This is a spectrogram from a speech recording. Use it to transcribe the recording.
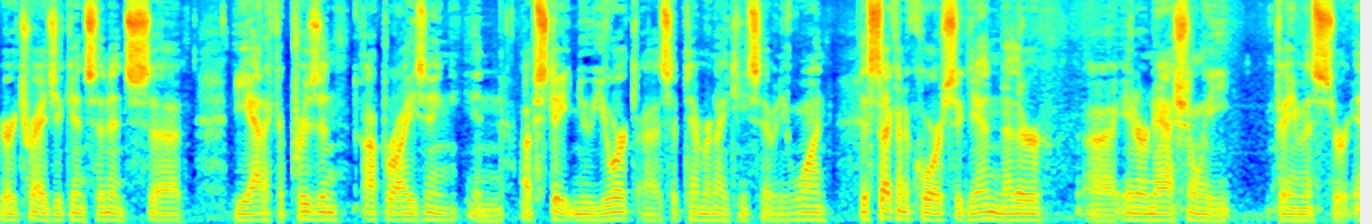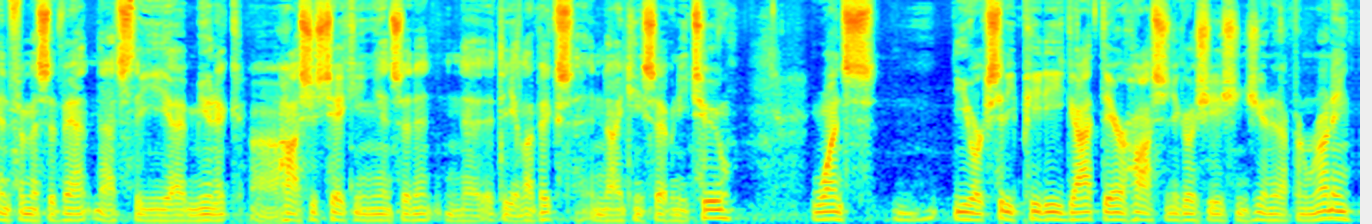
very tragic incidents. Uh, the Attica prison uprising in upstate New York, uh, September 1971. The second, of course, again, another uh, internationally famous or infamous event, and that's the uh, Munich uh, hostage taking incident in, at the Olympics in 1972. Once New York City PD got their hostage negotiations unit up and running,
